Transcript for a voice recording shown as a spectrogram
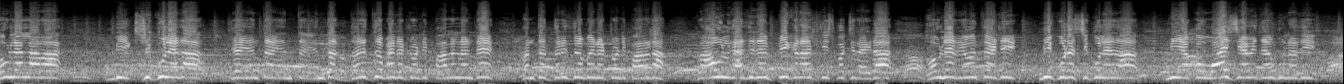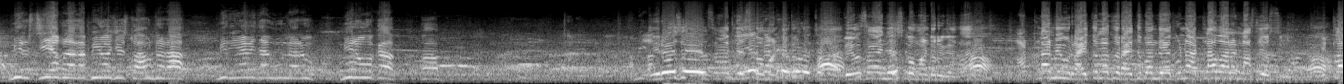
హౌలెల్లారా? మీకు సిగ్గు లేదా? ఏ- ఎంత ఎంత ఎంత దరిద్రమైనటువంటి పాలన అంటే అంత దరిద్రమైనటువంటి పాలన. రాహుల్ గాంధీని పీకడానికి తీసుకొచ్చిన ఆయన. హౌలే రేవంత్ రెడ్డి మీకు కూడా సిగ్గు లేదా? మీ యొక్క వాయిస్ ఏ విధంగా ఉన్నది? మీరు సీఎం లాగా బిహేవ్ చేస్తూ ఉన్నారా? మీరు ఏ విధంగా ఉన్నారు? మీరు ఒక ఆ, ఈ రోజు వ్యవసాయం చేసుకోమంటారు. వ్యవసాయం చేసుకోమంటారు కదా. అట్లా నువ్వు రైతులకు రైతు బంధు వేయకుండా అట్లా వాళ్ళని నాశ చేస్తున్నావు. ఇట్లా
